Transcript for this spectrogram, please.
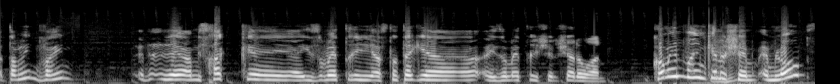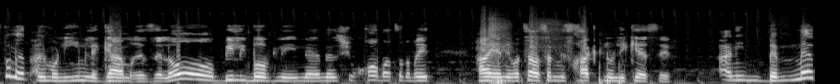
אתה מבין, דברים, המשחק אה, האיזומטרי, האסטרטגיה האיזומטרי של שדורן. כל מיני דברים כאלה מהמם. שהם הם לא זאת אומרת אלמוניים לגמרי, זה לא בילי בוב מאיזשהו חור בארצות הברית, היי אני רוצה לעשות משחק תנו לי כסף. אני באמת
